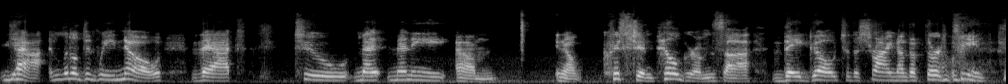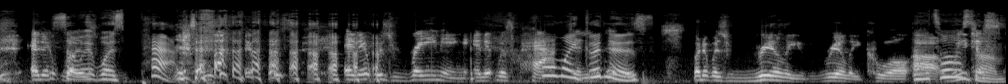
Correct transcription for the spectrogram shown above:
yeah, and little did we know that to ma- many, um, you know, Christian pilgrims, uh, they go to the shrine on the 13th, and it so was it was packed. it was, and it was raining and it was packed. Oh, my and it goodness. was- but it was really, really cool. That's uh, We just awesome.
